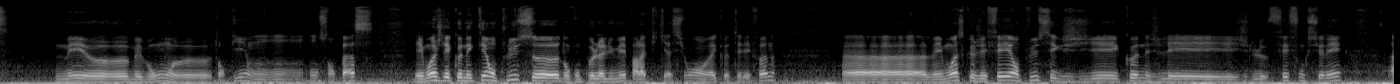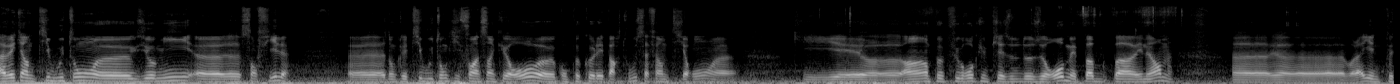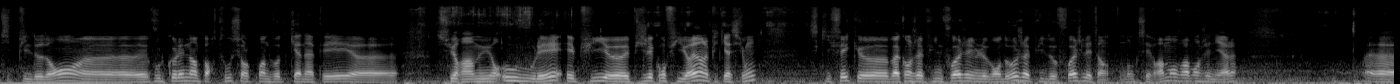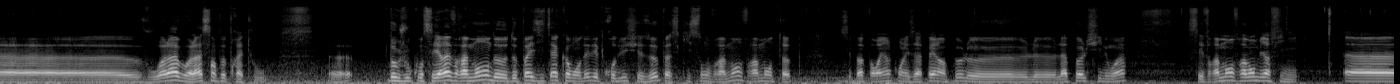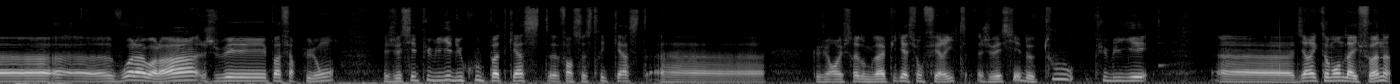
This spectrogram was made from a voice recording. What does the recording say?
mais, euh, mais bon, tant pis, on, s'en passe. Et moi, je l'ai connecté en plus, donc on peut l'allumer par l'application avec le téléphone. mais moi, ce que j'ai fait en plus, c'est que je, je le fais fonctionner avec un petit bouton Xiaomi sans fil. donc les petits boutons qui font à 5 euros, qu'on peut coller partout, ça fait un petit rond qui est euh, un peu plus gros qu'une pièce de 2 euros, mais pas, pas énorme. Voilà, il y a une petite pile dedans. vous le collez n'importe où, sur le coin de votre canapé, sur un mur, où vous voulez. Et puis, et puis je l'ai configuré dans l'application. Ce qui fait que bah, quand j'appuie une fois, j'allume le bandeau, j'appuie deux fois, je l'éteins. Donc c'est vraiment vraiment génial. Euh, voilà, voilà, c'est à peu près tout. Euh, donc je vous conseillerais vraiment de ne pas hésiter à commander des produits chez eux parce qu'ils sont vraiment vraiment top. C'est pas pour rien qu'on les appelle un peu l'Apple le, chinois. C'est vraiment vraiment bien fini. Euh, voilà, voilà. Je vais pas faire plus long. Je vais essayer de publier du coup le podcast, enfin ce streetcast que j'ai enregistré donc dans l'application Ferrit. Je vais essayer de tout publier euh, directement de l'iPhone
